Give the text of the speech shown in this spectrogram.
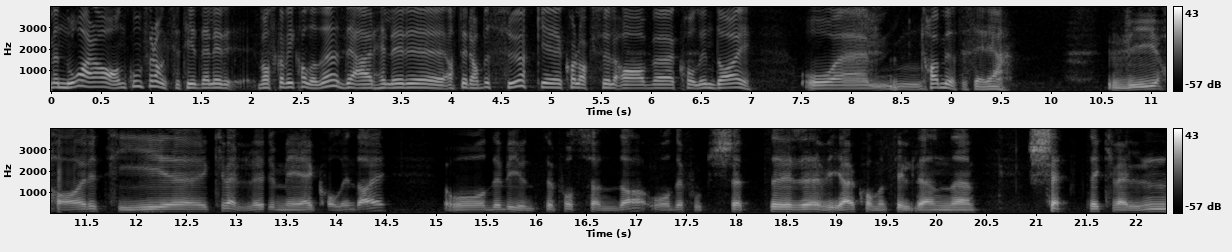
Men nå er det annen konferansetid, eller hva skal vi kalle det? Det er heller eh, at dere har besøk, eh, Karl Aksel, av eh, Colin Dye, og um, har møteserie. Vi har ti kvelder med Colin Dye. Og det begynte på søndag, og det fortsetter. Vi er kommet til den sjette kvelden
